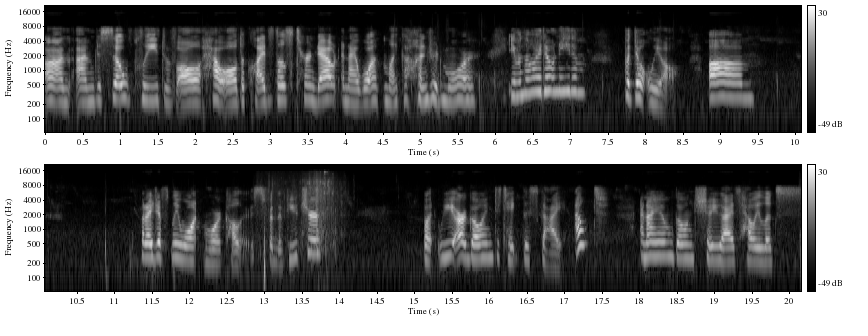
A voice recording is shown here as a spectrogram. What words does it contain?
I'm I'm just so pleased with all how all the Clydesdales turned out, and I want like a hundred more, even though I don't need them. But don't we all? Um, but I definitely want more colors for the future. But we are going to take this guy out, and I am going to show you guys how he looks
